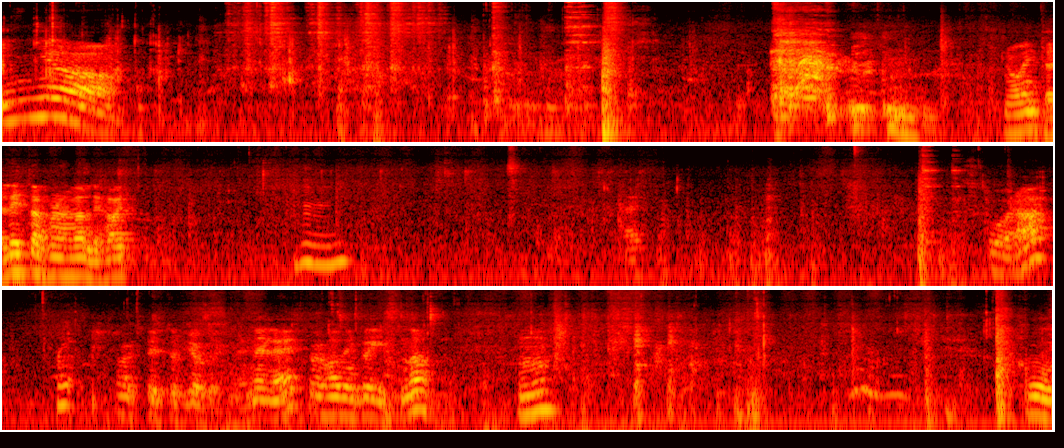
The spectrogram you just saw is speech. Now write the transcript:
Inn, ja. Nå venter jeg litt, da, for den er veldig hard. อืม Skåra. Oi. Har du spist opp yoghurten min, eller? Skal vi ha den på isen, da? Mm. Skåra. โอ๊ย มันจะคิว มิ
